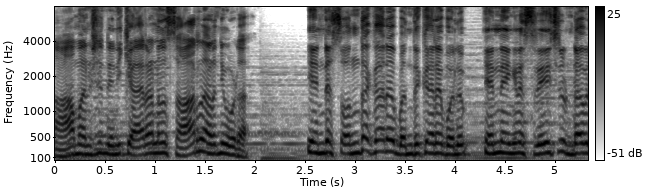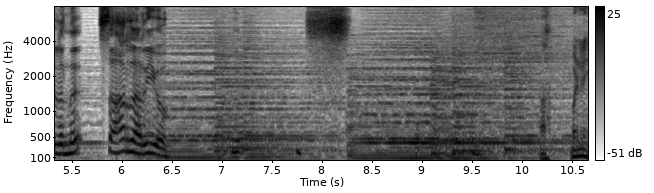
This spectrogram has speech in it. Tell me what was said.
ആ മനുഷ്യൻ എനിക്ക് ആരാണെന്ന് സാറിന് അറിഞ്ഞുകൂടാ? എന്റെ സ്വന്തക്കാരോ ബന്ധുക്കാരോ പോലും എന്നെ ഇങ്ങനെ സ്നേഹിച്ചിട്ടുണ്ടാവില്ലെന്ന് സാറിന് അറിയോ? മണി.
